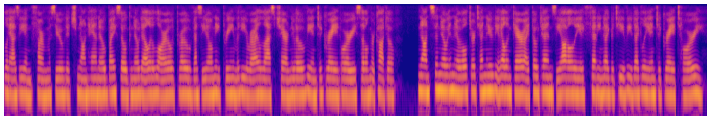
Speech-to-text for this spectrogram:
le aziende farmaceutiche non hanno bisogno della loro approvazione prima di rilasciare nuovi integratori sul mercato. Non sono inoltre tenuti elencare i potenziali effetti negativi degli integratori.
